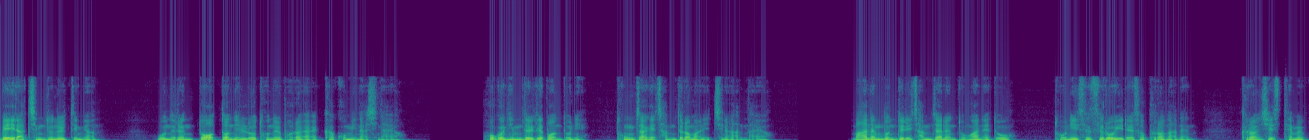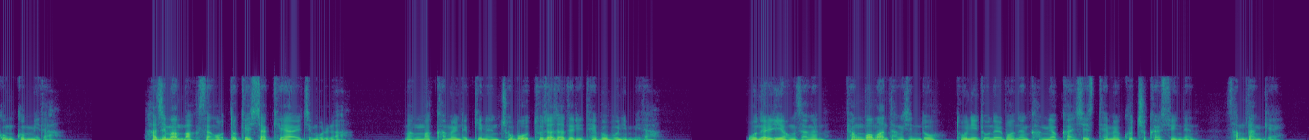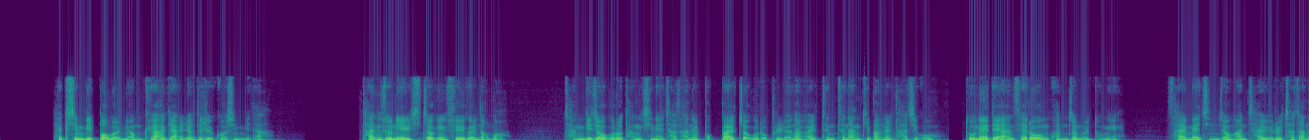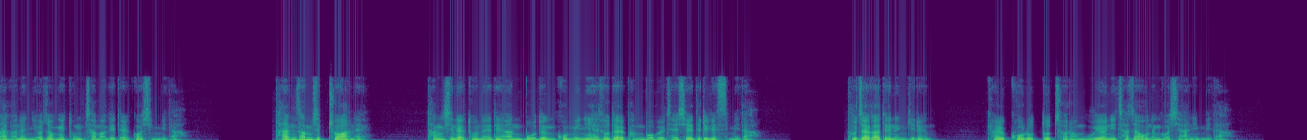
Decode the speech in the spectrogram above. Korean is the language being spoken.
매일 아침 눈을 뜨면 오늘은 또 어떤 일로 돈을 벌어야 할까 고민하시나요? 혹은 힘들게 번 돈이 통장에 잠들어만 있지는 않나요? 많은 분들이 잠자는 동안에도 돈이 스스로 일해서 불어나는 그런 시스템을 꿈꿉니다. 하지만 막상 어떻게 시작해야 할지 몰라 막막함을 느끼는 초보 투자자들이 대부분입니다. 오늘 이 영상은 평범한 당신도 돈이 돈을 버는 강력한 시스템을 구축할 수 있는 3단계 핵심 비법을 명쾌하게 알려드릴 것입니다. 단순히 일시적인 수익을 넘어 장기적으로 당신의 자산을 폭발적으로 불려나갈 튼튼한 기반을 다지고 돈에 대한 새로운 관점을 통해 삶의 진정한 자유를 찾아나가는 여정에 동참하게 될 것입니다. 단 30초 안에 당신의 돈에 대한 모든 고민이 해소될 방법을 제시해드리겠습니다. 부자가 되는 길은 결코 로또처럼 우연히 찾아오는 것이 아닙니다.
